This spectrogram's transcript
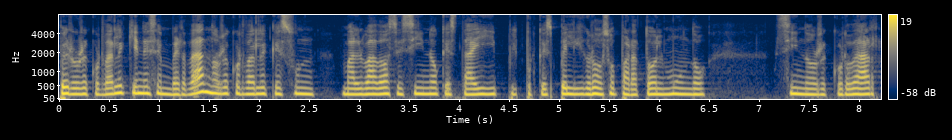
Pero recordarle quién es en verdad, no recordarle que es un malvado asesino que está ahí porque es peligroso para todo el mundo, sino recordar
